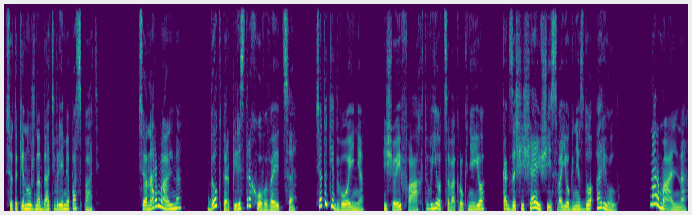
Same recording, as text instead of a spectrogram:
Все-таки нужно дать время поспать. Все нормально. Доктор перестраховывается. Все-таки двойня. Еще и фахт вьется вокруг нее, как защищающий свое гнездо орел. Нормально,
